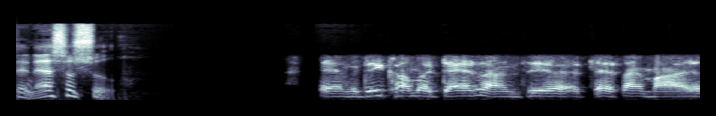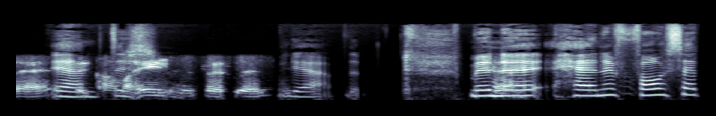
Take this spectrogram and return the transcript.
den er så sød. Ja, men det kommer datteren til at tage sig meget af. Ja, det kommer det- helt af sig selv. Ja. Men Ja. øh, Hanne, fortsat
